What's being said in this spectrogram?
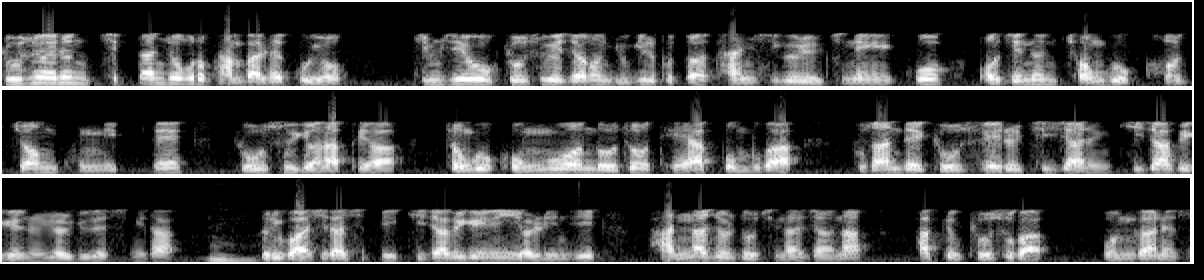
교수회는 집단적으로 반발했고요. 김재호 교수회장은 6일부터 단식을 진행했고 어제는 전국 거점 국립대 교수연합회와 전국 공무원 노조 대학 본부가 부산대 교수회를 지지하는 기자회견을 열기도 했습니다. 네. 그리고 아시다시피 기자회견이 열린 지 반나절도 지나지 않아 학교 교수가 본관에서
